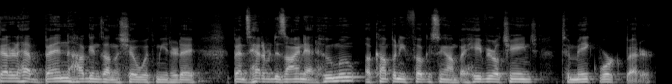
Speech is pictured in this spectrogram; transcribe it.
Excited to have Ben Huggins on the show with me today. Ben's head of design at Humu, a company focusing on behavioral change to make work better.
